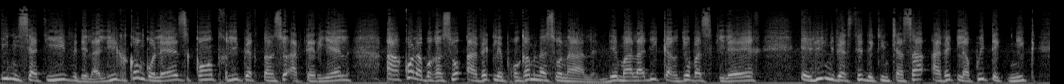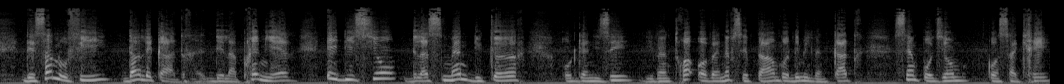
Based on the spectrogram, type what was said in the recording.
initiative de la Ligue congolaise contre l'hypertension artérielle en collaboration avec le programme national des maladies cardiovasculaires et l'Université de Kinshasa avec l'appui technique de Sanofi dans le cadre de la première édition de la Semaine du cœur organisée du 23 au 29 septembre 2024, symposium consacré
